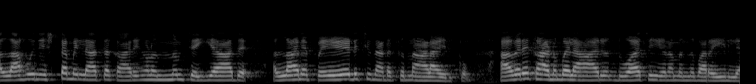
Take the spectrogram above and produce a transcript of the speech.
അള്ളാഹുവിന് ഇഷ്ടമില്ലാത്ത കാര്യങ്ങളൊന്നും ചെയ്യാതെ അള്ളാഹിനെ പേടിച്ച് നടക്കുന്ന ആളായിരിക്കും. അവരെ കാണുമ്പോൾ ആരും ദുവാ ചെയ്യണമെന്ന് പറയില്ല.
